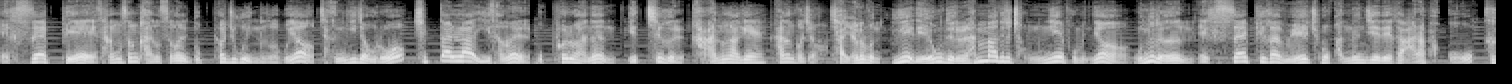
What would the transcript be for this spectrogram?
XRP의 상승 가능성을 높여주고 있는 거고요. 장기적으로 10달러 이상을 목표로 하는 예측을 가능하게 하는 거죠. 자, 여러분 위의 내용들을 한마디로 정리해 보면요. 오늘은 XRP가 왜 주목받는지에 대해서 알아봤고 그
